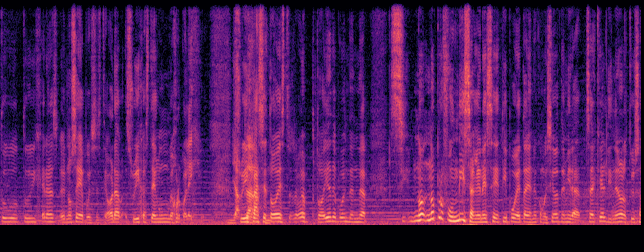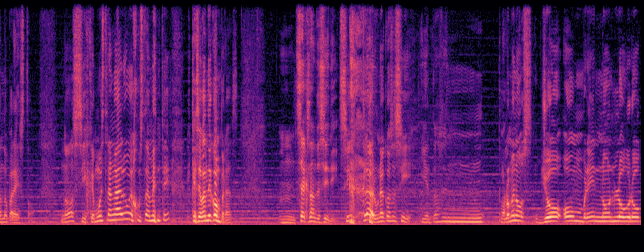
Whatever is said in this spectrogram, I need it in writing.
tú, tú dijeras, eh, no sé, pues este, ahora su hija está en un mejor colegio, Ya, su hija claro. hace todo esto, bueno, todavía te puedo entender. Si, no, no profundizan en ese tipo de detalles, ¿no? Como diciéndote, mira, sabes que el dinero lo estoy usando para esto, ¿no? Si es que muestran algo, es justamente que se van de compras. Mm, Sex and the City. Sí, claro, una cosa así. Y entonces, mm, por lo menos yo, hombre, no logro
